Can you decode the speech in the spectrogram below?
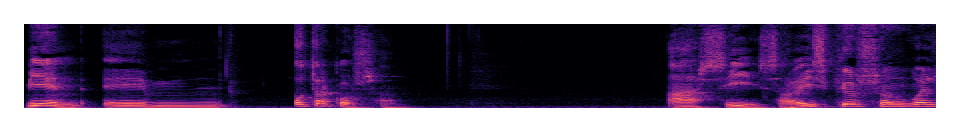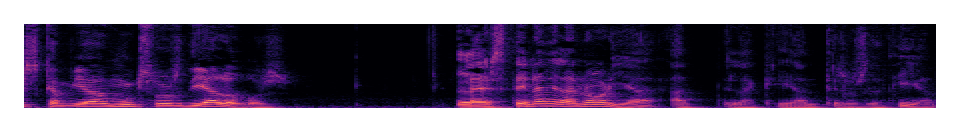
Bien, em, otra cosa. Ah, sí, ¿sabéis que Orson Welles cambiaba mucho los diálogos? La escena de la noria, la que antes os decía,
